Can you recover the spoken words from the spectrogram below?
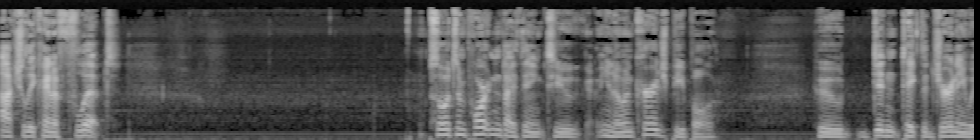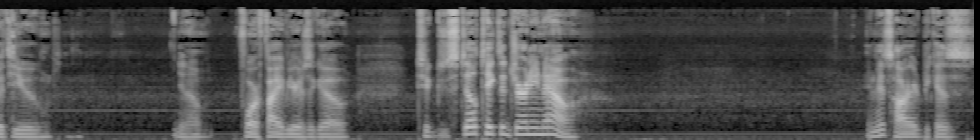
actually kind of flipped. So it's important i think to you know encourage people who didn't take the journey with you, you know, four or five years ago, to still take the journey now. And it's hard because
